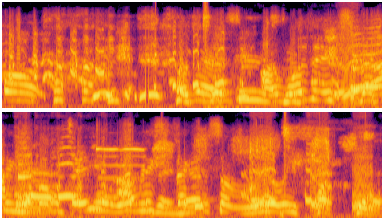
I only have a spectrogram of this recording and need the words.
fuck? okay, I wasn't expecting that. I was expecting some really fuck shit.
